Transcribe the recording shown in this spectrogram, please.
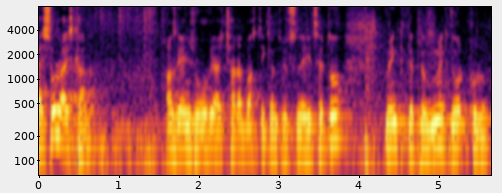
Այսօր այսքանը։ Ազգային ժողովի այս չարաբաստիկ ընտրություններից հետո մենք գտնվում ենք նոր փուլում։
